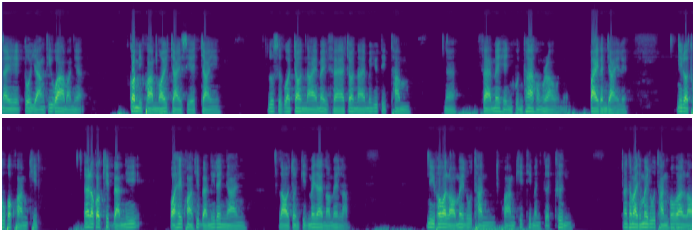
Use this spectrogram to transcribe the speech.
ในตัวอย่างที่ว่ามาเนี่ย ก็มีความน้อยใจเสียใจ รู้สึกว่าเจ้านายไม่แฟร์เจ้านายไม่ยุติธรรมนะแฟนไม่เห็นคุณค่าของเราเนี่ยไปกันใหญ่เลย นี่เราทุกข์เพราะความคิด แล้วเราก็คิดแบบนี้ ล่อยให้ความคิดแบบนี้เล่นงาน เราจนกินไม่ได้นอนไม่หลับ นี่เพราะว่าเราไม่รู้ทันความคิดที่มันเกิดขึ้นทำไมถึงไม่รู้ทัน เพราะว่าเรา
